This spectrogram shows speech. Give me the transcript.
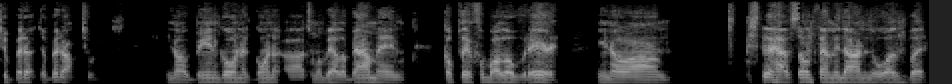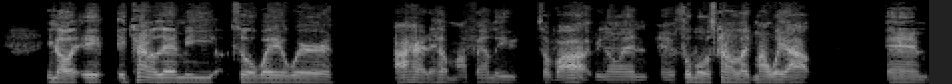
to better to better opportunities. You know, being going to going to, uh, to Mobile, Alabama, and go play football over there. You know, um, still have some family down in New Orleans, but you know, it it kind of led me to a way where I had to help my family survive. You know, and and football was kind of like my way out. And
